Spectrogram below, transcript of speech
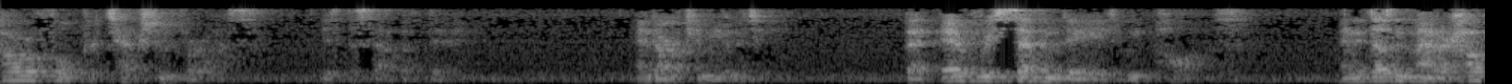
powerful protection for us is the Sabbath day and our community. That every seven days we pause. And it doesn't matter how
